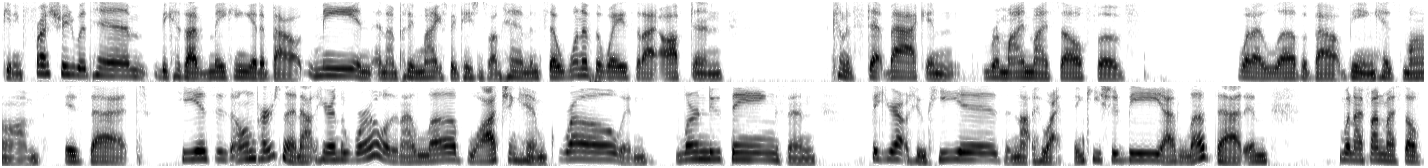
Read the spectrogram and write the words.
getting frustrated with him because i'm making it about me and, and i'm putting my expectations on him. And so one of the ways that i often kind of step back and remind myself of what i love about being his mom is that he is his own person out here in the world. And i love watching him grow and learn new things and figure out who he is and not who i think he should be. I love that. And when i find myself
